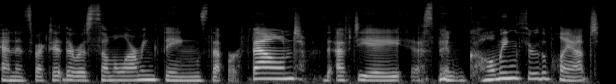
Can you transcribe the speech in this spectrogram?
and inspect it, there was some alarming things that were found. The FDA has been combing through the plant.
